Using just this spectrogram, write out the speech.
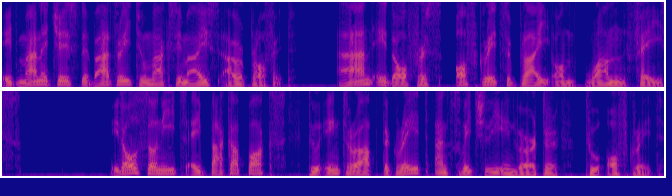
it manages the battery to maximize our profit and it offers off-grid supply on one phase. It also needs a backup box to interrupt the grid and switch the inverter to off-grid.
